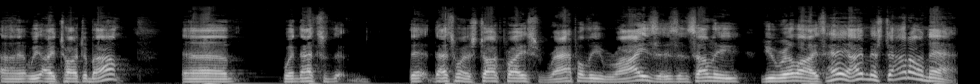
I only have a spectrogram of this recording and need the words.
uh, we, I talked about. Uh, when that's the, that's when a stock price rapidly rises and suddenly you realize, hey, I missed out on that.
